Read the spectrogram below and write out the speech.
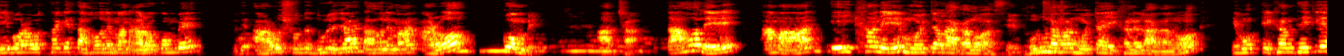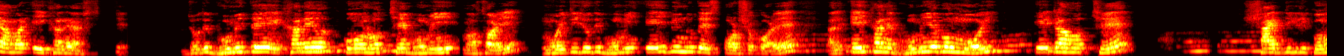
এই বরাবর থাকে, তাহলে মান আরও কমবে। যদি আরও সোজা দূরে যায়, তাহলে মান আরও কমবে। আচ্ছা তাহলে আমার এইখানে মইটা লাগানো আছে। ধরুন আমার মইটা এখানে লাগানো, এবং এখান থেকে আমার এইখানে আসছে। যদি ভূমিতে এখানে কোন হচ্ছে ভূমি সরি মইটি যদি ভূমি এই বিন্দুতে স্পর্শ করে, তাহলে এইখানে ভূমি এবং মই, এটা হচ্ছে ষাট ডিগ্রি কোণ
